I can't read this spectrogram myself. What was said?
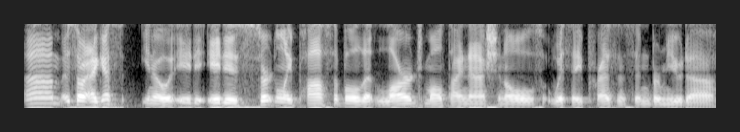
Um, so I guess you know it, it is certainly possible that large multinationals with a presence in Bermuda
